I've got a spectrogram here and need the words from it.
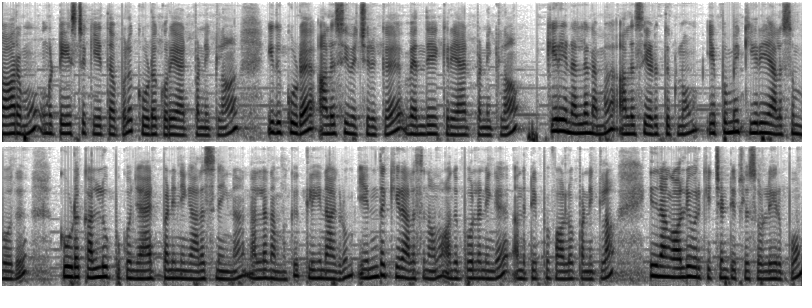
காரமும் உங்கள் டேஸ்ட்டுக்கு ஏற்ற போல் கூட குறைய ஆட் பண்ணிக்கலாம். இது கூட அலசி வச்சுருக்க வெந்தயக்கீரை ஆட் பண்ணிக்கலாம். கீரையை நல்லா நம்ம அலசி எடுத்துக்கணும். எப்போவுமே கீரையை அலசும் போது கூட உப்பு கொஞ்சம் ஆட் பண்ணி நீங்கள் அலசுனீங்கன்னா நல்லா நமக்கு க்ளீன் ஆகிடும். எந்த கீரை அலசினாலும் அது போல் நீங்கள் அந்த டிப்பை ஃபாலோ பண்ணிக்கலாம். இது நாங்கள் ஆல்ரெடி ஒரு கிச்சன் டிப்ஸில் சொல்லியிருப்போம்.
